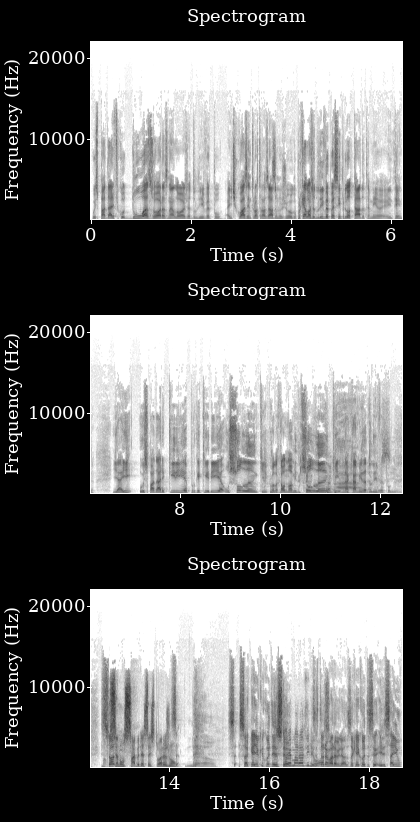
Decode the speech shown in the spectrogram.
O Espadari ficou duas horas na loja do Liverpool. A gente quase entrou atrasado no jogo, porque a loja do Liverpool é sempre lotada também, eu entendo. E aí, o Espadari queria, porque queria o Solanke, colocar o nome de Solanke na camisa do é Liverpool. Só, Você não sabe dessa história, João? Não. Só- que aí o que aconteceu? história é maravilhosa. Essa história é maravilhosa. Só que aí aconteceu, ele saiu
